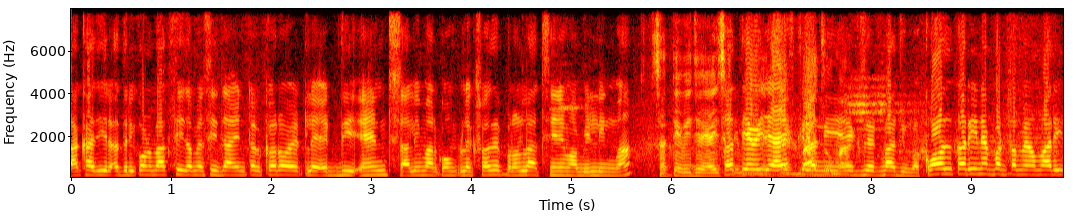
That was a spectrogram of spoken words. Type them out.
લાખાજીરા ત્રિકોણબાગથી તમે સીધા એન્ટર કરો એટલે at the end Shalimar complex પાસે પ્રહલાદ સિનેમા બિલ્ડિંગમાં સત્ય વિજય આઈસ્ક્રીમ સત્યવિજય આઈસ્ક્રીમની એક્ઝેક્ટ બાજુમાં. કોલ કરીને પણ તમે અમારી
